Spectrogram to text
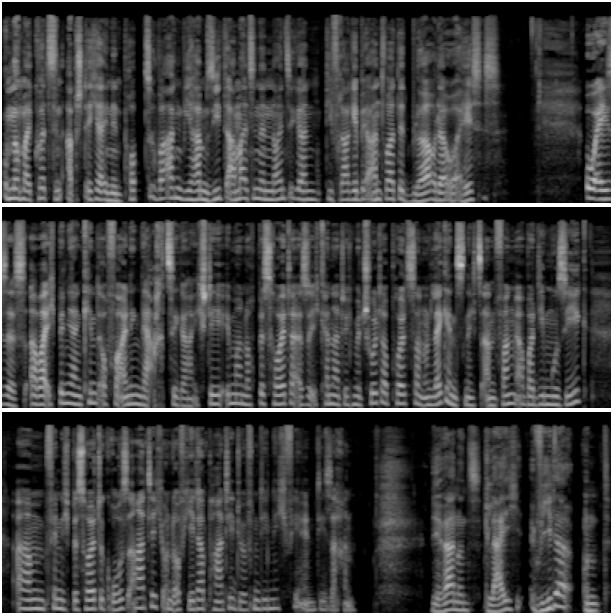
Um nochmal kurz den Abstecher in den Pop zu wagen, wie haben Sie damals in den 90ern die Frage beantwortet, Blur oder Oasis? Oasis, aber ich bin ja ein Kind auch vor allen Dingen der 80er. Ich stehe immer noch bis heute, also ich kann natürlich mit Schulterpolstern und Leggings nichts anfangen, aber die Musik ähm, finde ich bis heute großartig und auf jeder Party dürfen die nicht fehlen, die Sachen. Wir hören uns gleich wieder und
